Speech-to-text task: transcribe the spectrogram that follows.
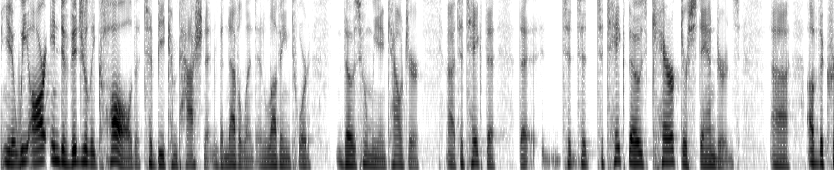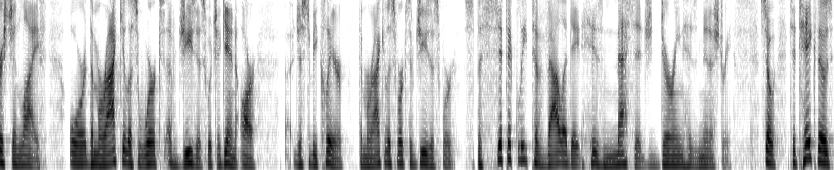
you know, we are individually called to be compassionate and benevolent and loving toward those whom we encounter, uh, to take the the to to to take those character standards uh, of the Christian life or the miraculous works of Jesus, which again are uh, just to be clear, the miraculous works of Jesus were specifically to validate his message during his ministry. So to take those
